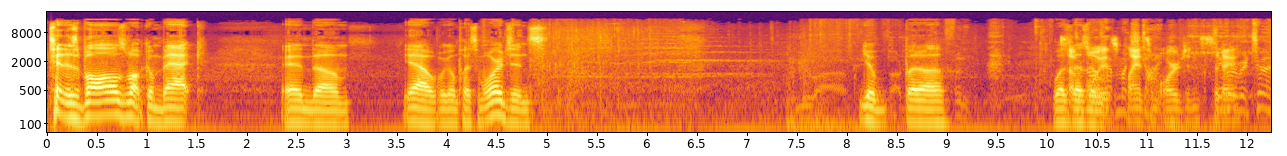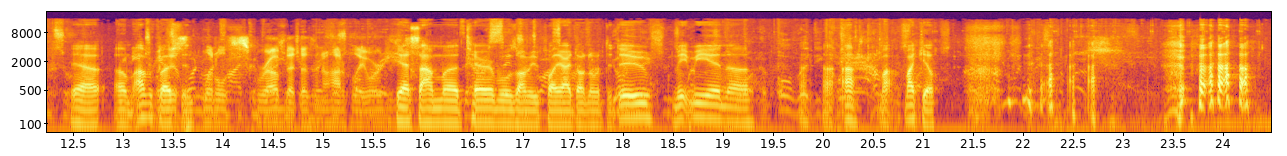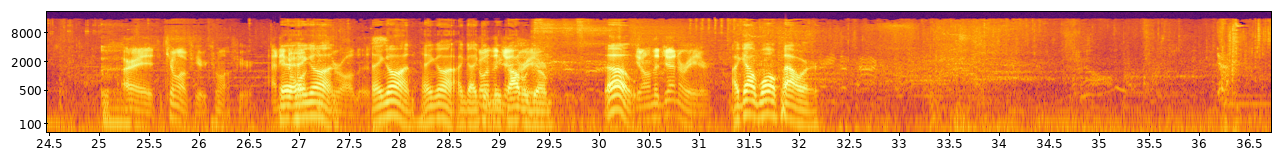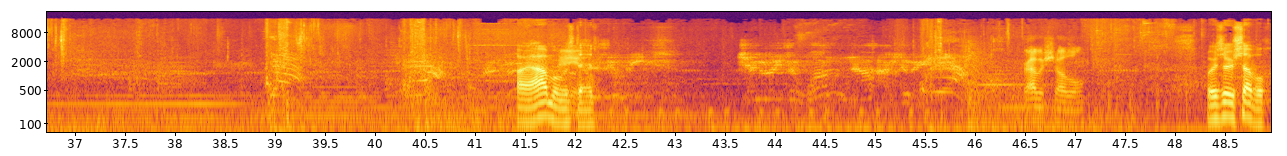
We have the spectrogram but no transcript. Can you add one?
Tennis balls, welcome back. And um, yeah, we're gonna play some Origins. Yo, but uh, was Some that? boys playing some Origins today. Yeah, um, I have a With this question. little scrub that doesn't know how to play Origins. Yes, I'm a terrible zombie player. I don't know what to do. Meet me in uh, ah, ah, my, my kill. Alright, come up here, come up here. I need Here, to hang on, through all this. hang on, hang on. I gotta Go get on me a gobble generator. gum. Oh, Get on the generator. I got wall power. Alright, I'm almost dead. Grab a shovel. Where's their shovel?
